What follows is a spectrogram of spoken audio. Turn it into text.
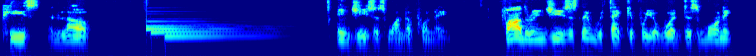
peace, and love. In Jesus' wonderful name. Father, in Jesus' name, we thank you for your word this morning.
